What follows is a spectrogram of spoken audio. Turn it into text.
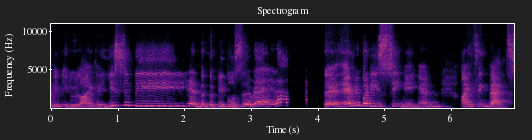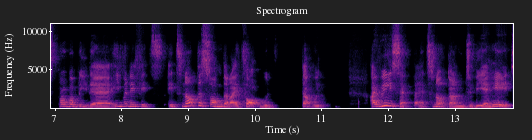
when you do like a used to be, and then the people surrender. Everybody's singing, and I think that's probably the even if it's it's not the song that I thought would that would I really said that's not going to be a hit,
